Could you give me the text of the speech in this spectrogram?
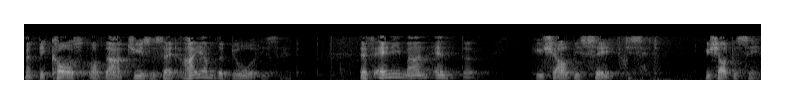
And because of that, Jesus said, I am the door, he said. If any man enter, he shall be saved, he said. He shall be saved.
